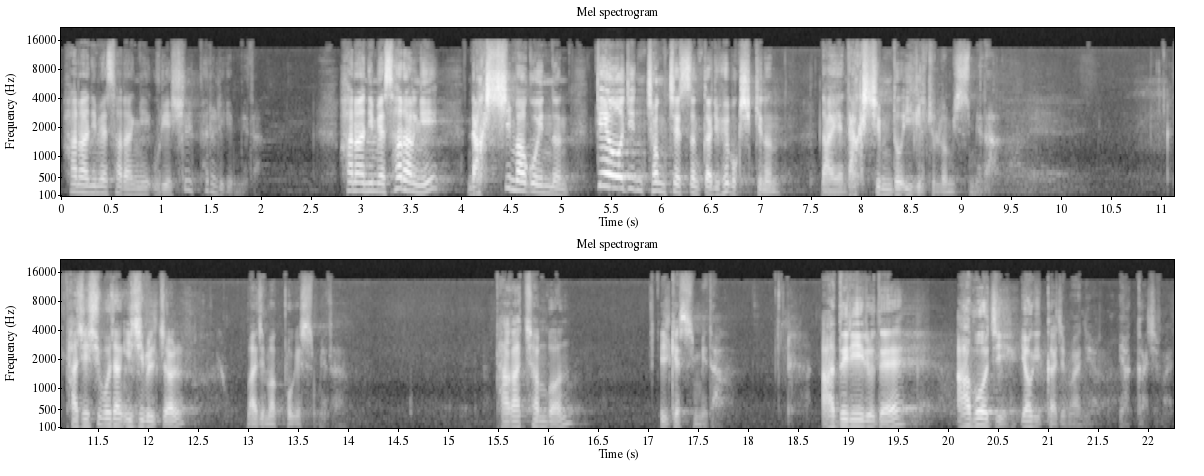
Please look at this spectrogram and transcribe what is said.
하나님의 사랑이 우리의 실패를 이깁니다. 하나님의 사랑이 낙심하고 있는 깨어진 정체성까지 회복시키는 나의 낙심도 이길 줄로 믿습니다. 다시 15장 21절 마지막 보겠습니다. 다 같이 한번 읽겠습니다. 아들이 이르되 아버지 여기까지만요. 여기까지만요.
